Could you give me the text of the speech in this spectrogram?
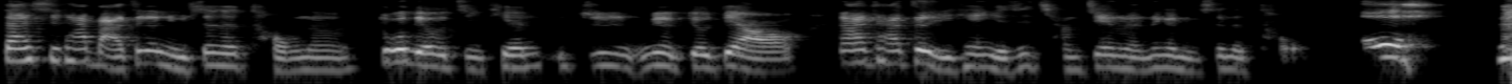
但是他把这个女生的头呢，多留几天，就是没有丢掉哦。那他这几天也是强奸了那个女生的头哦。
